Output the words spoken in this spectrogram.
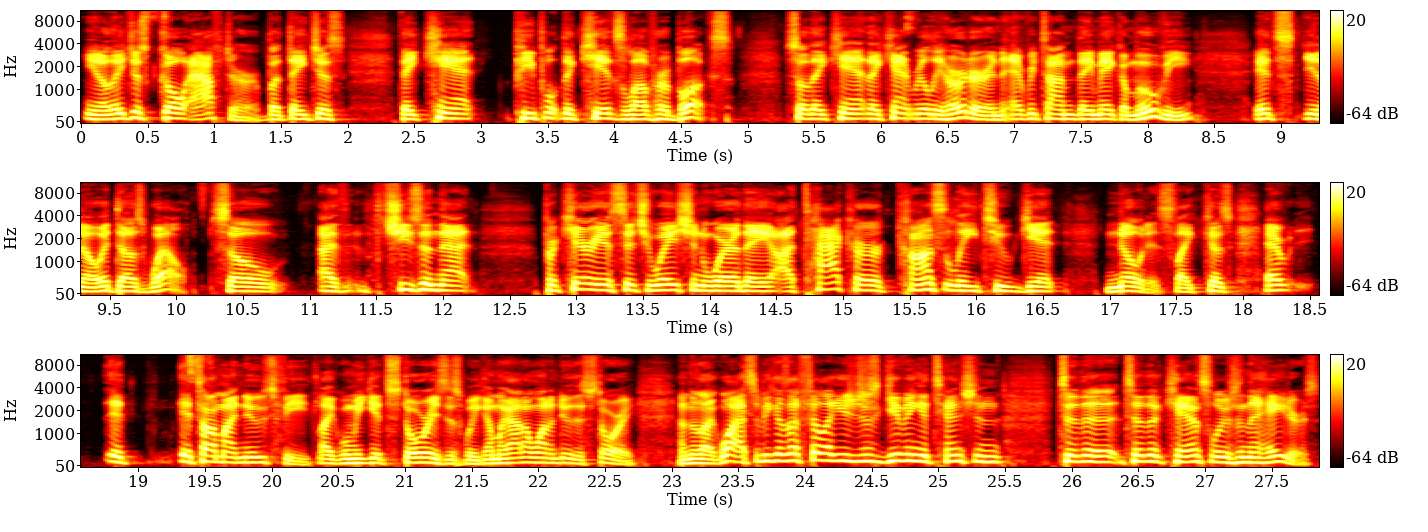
You know, they just go after her, but they just they can't. People, the kids love her books, so they can't they can't really hurt her. And every time they make a movie, it's you know it does well. So I she's in that precarious situation where they attack her constantly to get noticed. Like because it it's on my news feed. Like when we get stories this week, I'm like, I don't want to do this story, and they're like, Why? I said because I feel like you're just giving attention to the to the cancelers and the haters.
